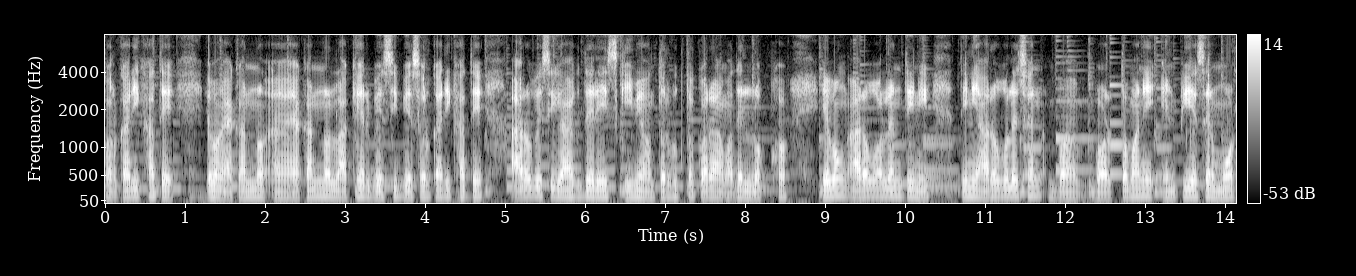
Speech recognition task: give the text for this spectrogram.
সরকারি খাতে এবং একান্ন একান্ন লাখের বেশি বেসরকারি খাতে আরও বেশি গ্রাহকদের এই স্কিমে অন্তর্ভুক্ত করা আমাদের লক্ষ্য। এবং আরও বলেন তিনি তিনি আরও বলেছেন বর্তমানে এনপিএসের মোট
